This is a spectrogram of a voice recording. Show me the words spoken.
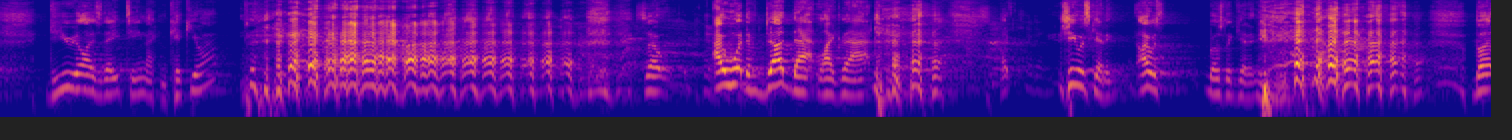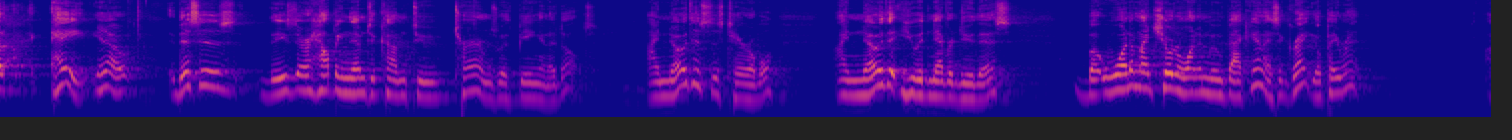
do you realize at 18 I can kick you out? so I wouldn't have done that like that. she was kidding. I was mostly kidding. but hey, you know, this is these are helping them to come to terms with being an adult. I know this is terrible. I know that you would never do this, but one of my children wanted to move back in. I said, Great, you'll pay rent.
